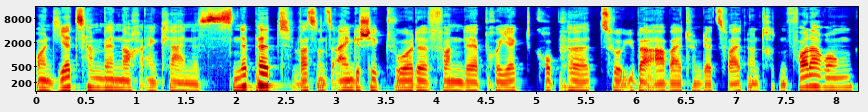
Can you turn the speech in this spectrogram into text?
Und jetzt haben wir noch ein kleines Snippet, was uns eingeschickt wurde von der Projektgruppe zur Überarbeitung der zweiten und dritten Forderung.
